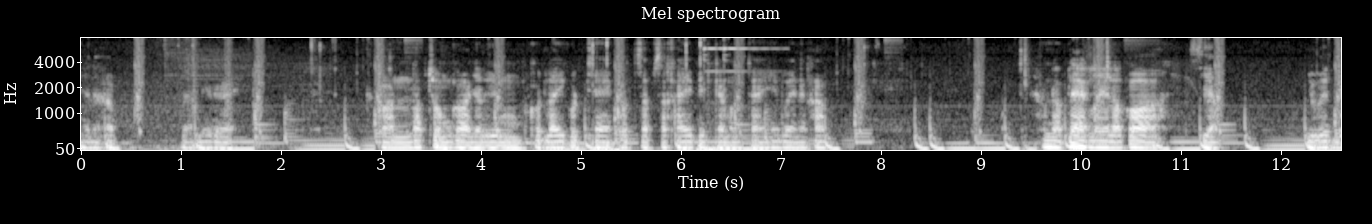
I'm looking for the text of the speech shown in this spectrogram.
นี่ยนะครับแบบนี้เลย ก่อนรับชมก็อย่าลืมกดไลค์ กดแชร์ กด Subscribe เป็นกำลังใจให้ด้วยนะครับอันดับแรกเลยเราก็เสียบ USB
